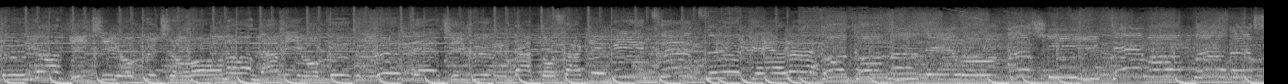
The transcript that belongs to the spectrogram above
1億兆の波をくぐって自分だと叫び続けるどこまでを走ってもまだ先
